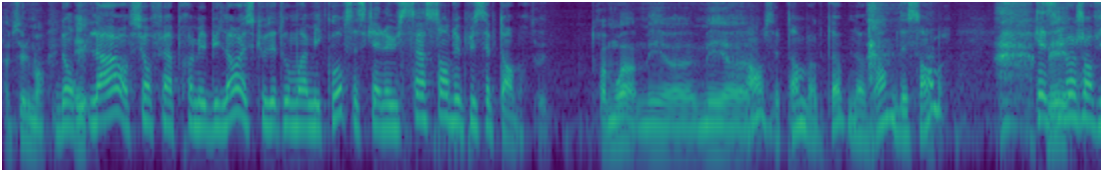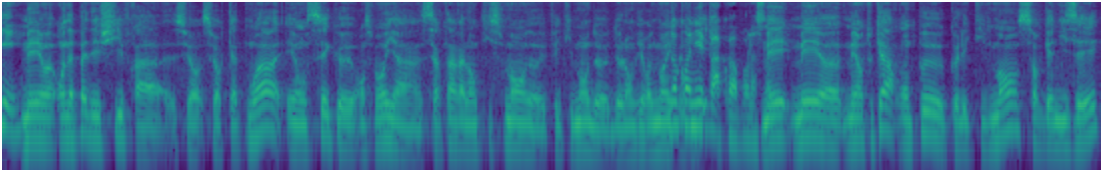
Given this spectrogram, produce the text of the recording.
absolument. Donc Et- là, si on fait un premier bilan, est-ce que vous êtes au moins à mi-course? Est-ce qu'il y en a eu 500 depuis septembre? Trois mois, mais... euh, mais euh, Non, septembre, octobre, novembre, décembre. Quasiment janvier. Mais euh, on n'a pas des chiffres sur, sur quatre mois et on sait qu'en ce moment, il y a un certain ralentissement effectivement de, de l'environnement Donc on n'y est pas quoi pour l'instant. Mais, mais, euh, mais en tout cas, on peut collectivement s'organiser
